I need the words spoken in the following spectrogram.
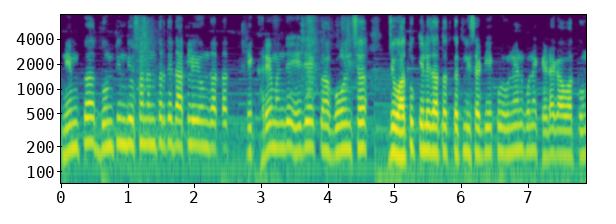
नेमकं दोन तीन दिवसानंतर ते दाखले येऊन जातात. हे खरे म्हणजे हे जे गोवंश जे वाहतूक केले जातात कतलीसाठी हे कोण्यान कोण्या खेड्यागावातून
